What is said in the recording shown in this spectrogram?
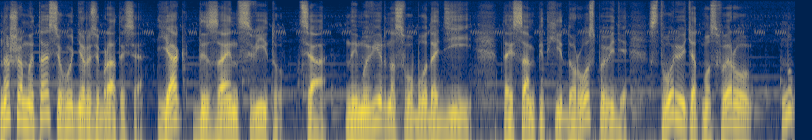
наша мета сьогодні розібратися, як дизайн світу, ця неймовірна свобода дій та й сам підхід до розповіді створюють атмосферу, ну,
